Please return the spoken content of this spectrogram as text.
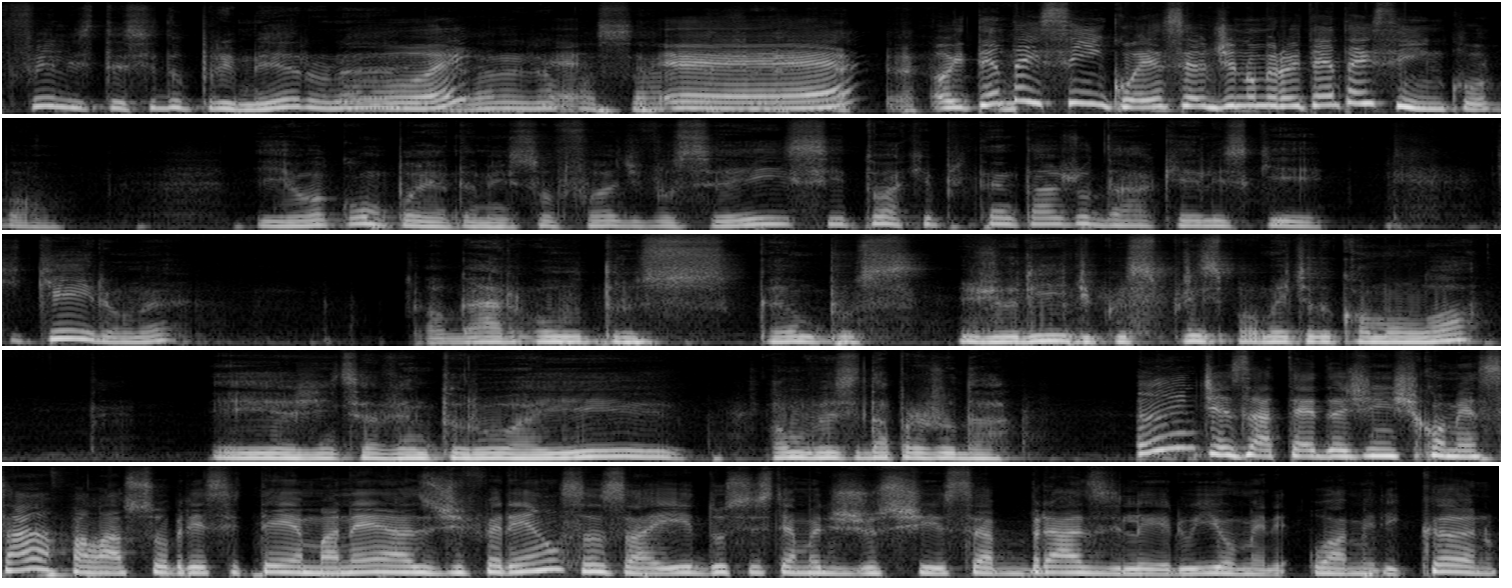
feliz de ter sido o primeiro, né? Oi? Agora já passaram. É, 85, esse é o de número 85. Que bom. E eu acompanho também, sou fã de vocês e estou aqui para tentar ajudar aqueles que, que queiram, né? Galgar outros campos jurídicos, principalmente do common law. E a gente se aventurou aí, vamos ver se dá para ajudar. Antes até da gente começar a falar sobre esse tema, né, as diferenças aí do sistema de justiça brasileiro e o americano,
